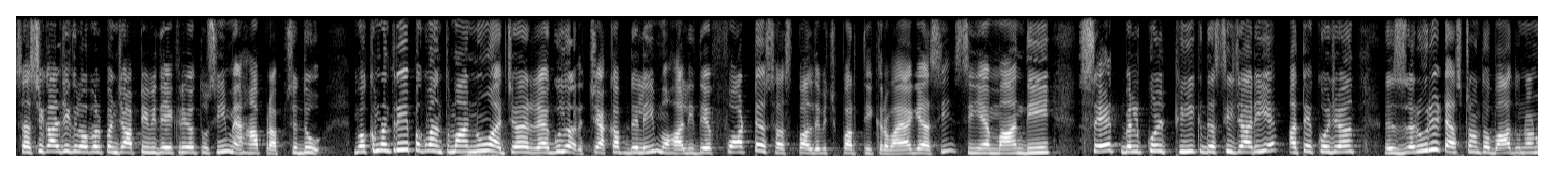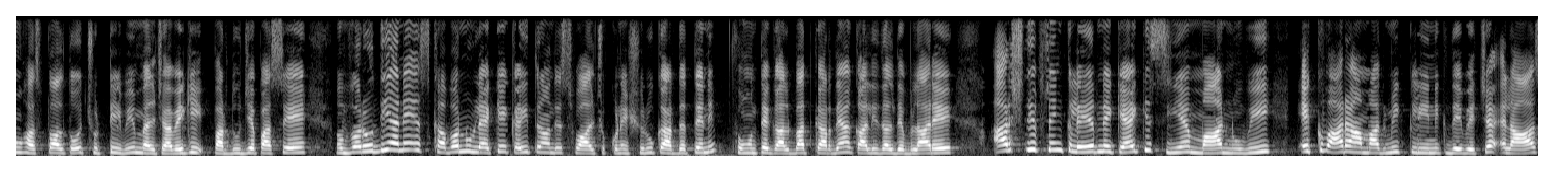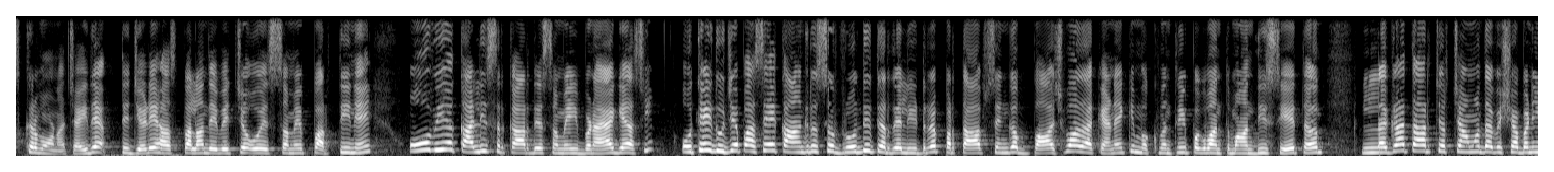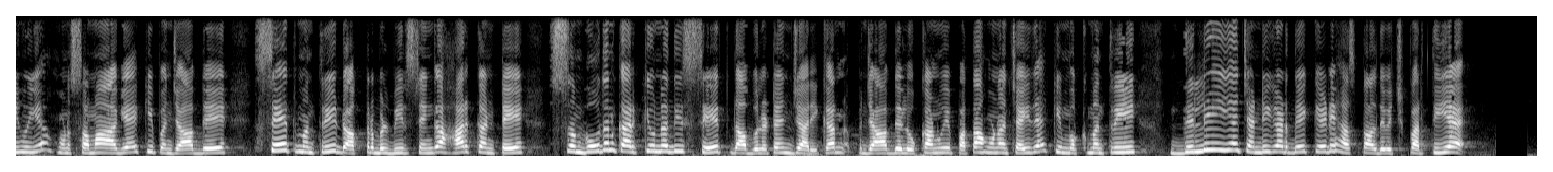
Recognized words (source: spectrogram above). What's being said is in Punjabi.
ਸਤਿ ਸ਼੍ਰੀ ਅਕਾਲ ਜੀ ਗਲੋਬਲ ਪੰਜਾਬ ਟੀਵੀ ਦੇਖ ਰਹੇ ਹੋ ਤੁਸੀਂ, ਮੈਂ ਹਾਂ ਪ੍ਰਭ ਸਿੱਧੂ। ਮੁੱਖ ਮੰਤਰੀ ਭਗਵੰਤ ਮਾਨ ਨੂੰ ਅੱਜ ਰੈਗੂਲਰ ਚੈੱਕਅਪ ਦੇ ਲਈ ਮੋਹਾਲੀ ਦੇ ਫੋਰਟਸ ਹਸਪਤਾਲ ਦੇ ਵਿੱਚ ਭਰਤੀ ਕਰਵਾਇਆ ਗਿਆ ਸੀ। ਸੀਐਮ ਮਾਨ ਦੀ ਸਿਹਤ ਬਿਲਕੁਲ ਠੀਕ ਦੱਸੀ ਜਾ ਰਹੀ ਹੈ ਅਤੇ ਕੁਝ ਜ਼ਰੂਰੀ ਟੈਸਟਾਂ ਤੋਂ ਬਾਅਦ ਉਹਨਾਂ ਨੂੰ ਹਸਪਤਾਲ ਤੋਂ ਛੁੱਟੀ ਵੀ ਮਿਲ ਜਾਵੇਗੀ। ਪਰ ਦੂਜੇ ਪਾਸੇ, ਵਿਰੋਧੀਆਂ ਨੇ ਇਸ ਖਬਰ ਨੂੰ ਲੈ ਕੇ ਕਈ ਤਰ੍ਹਾਂ ਦੇ ਸਵਾਲ ਚੁੱਕਣੇ ਸ਼ੁਰੂ ਕਰ ਦਿੱਤੇ ਨੇ। ਫੋਨ ਤੇ ਗੱਲਬਾਤ ਕਰਦਿਆਂ ਅਕਾਲੀ ਦਲ ਦੇ ਬੁਲਾਰੇ ਅਰਸ਼ਦੀਪ ਸਿੰਘ ਕਲੇਰ ਨੇ ਕਿਹਾ ਕਿ ਸੀਐਮ ਮਾਨ ਨੂੰ ਵੀ ਇੱਕ ਵਾਰ ਆਮ ਆਦਮੀ ਕਲੀਨਿਕ ਦੇ ਵਿੱਚ ਇਲਾਜ ਕਰਵਾਉਣਾ ਚਾਹੀਦਾ ਹੈ ਤੇ ਜਿਹੜੇ ਹਸਪਤਾਲਾਂ ਦੇ ਵਿੱਚ ਉਹ ਇਸ ਸਮੇਂ ਭਰਤੀ ਨੇ, ਉਹ ਵੀ ਅਕਾਲੀ ਸਰਕਾਰ ਦੇ ਸਮੇਂ ਹੀ ਬਣਾਇਆ ਗਿਆ ਸੀ। ਉੱਥੇ ਹੀ ਦੂਜੇ ਪਾਸੇ ਕਾਂਗਰਸ ਵਿਰੋਧੀ ਧਿਰ ਦੇ ਲੀਡਰ ਪ੍ਰਤਾਪ ਸਿੰਘ ਬਾਜਵਾ ਦਾ ਕਹਿਣਾ ਹੈ ਕਿ ਮੁੱਖ ਮੰਤਰੀ ਭਗਵੰਤ ਮਾਨ ਦੀ ਸਿਹਤ ਲਗਾਤਾਰ ਚਰਚਾਵਾਂ ਦਾ ਵਿਸ਼ਾ ਬਣੀ ਹੋਈ ਹੈ। ਹੁਣ ਸਮਾਂ ਆ ਗਿਆ ਹੈ ਕਿ ਪੰਜਾਬ ਦੇ ਸਿਹਤ ਮੰਤਰੀ ਡਾਕਟਰ ਬਲਬੀਰ ਸਿੰਘ ਹਰ ਘੰਟੇ ਸੰਬੋਧਨ ਕਰਕੇ ਉਹਨਾਂ ਦੀ ਸਿਹਤ ਦਾ ਬੁਲੇਟਿਨ ਜਾਰੀ ਕਰਨ। ਪੰਜਾਬ ਦੇ ਲੋਕਾਂ ਨੂੰ ਇਹ ਪਤਾ ਹੋਣਾ ਚਾਹੀਦਾ ਹੈ ਕਿ ਮੁੱਖ ਮੰਤਰੀ ਦਿੱਲੀ ਜਾਂ ਚੰਡੀਗੜ੍ਹ ਦੇ ਕਿਹੜੇ ਹਸਪਤਾਲ ਦੇ ਵਿੱਚ ਭਰਤੀ ਹੈ।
